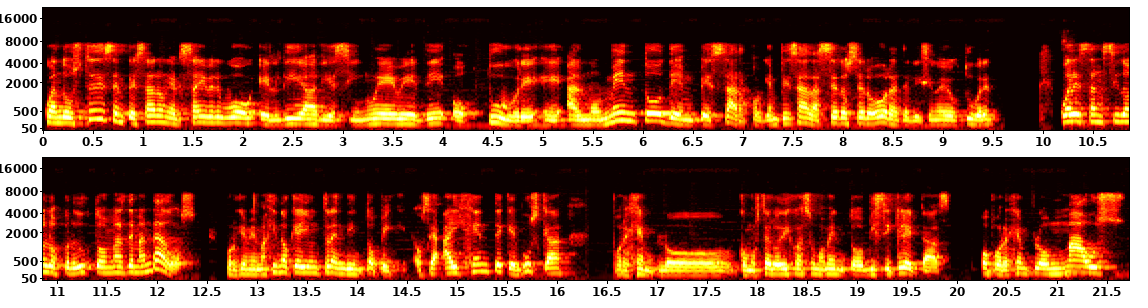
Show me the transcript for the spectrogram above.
Cuando ustedes empezaron el CyberWalk el día 19 de octubre, eh, al momento de empezar, porque empieza a las 00 horas del 19 de octubre, ¿Cuáles han sido los productos más demandados? Porque me imagino que hay un trending topic. O sea, hay gente que busca, por ejemplo, como usted lo dijo hace un momento, bicicletas, o por ejemplo, mouse,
